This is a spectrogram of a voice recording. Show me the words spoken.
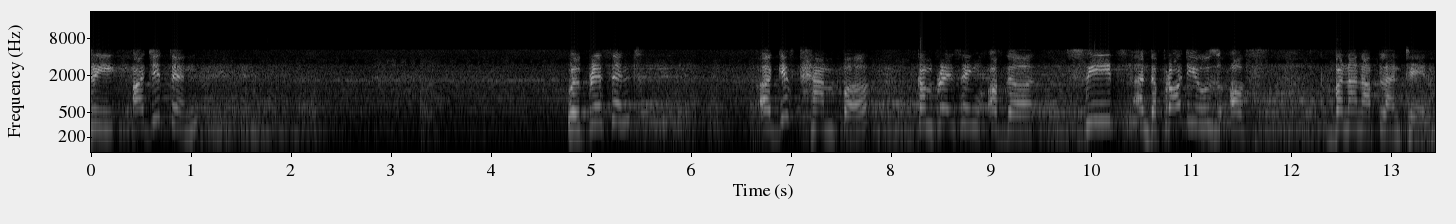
Sri Ajitan will present a gift hamper comprising of the seeds and the produce of banana plantain.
